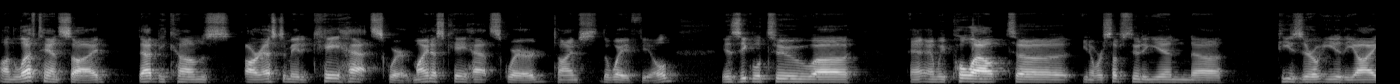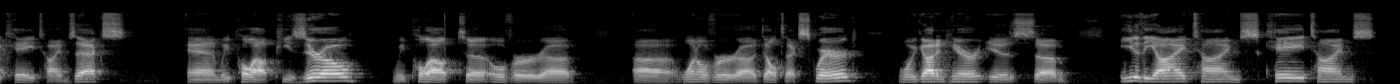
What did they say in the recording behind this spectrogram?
On the left hand side, that becomes our estimated k hat squared minus k hat squared times the wave field is equal to uh, and, we pull out, uh, you know, we're substituting in uh, p0 e to the i k times x, and we pull out p0. we pull out uh, over uh, uh, one over delta x squared. What we got in here is um, e to the i times k times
